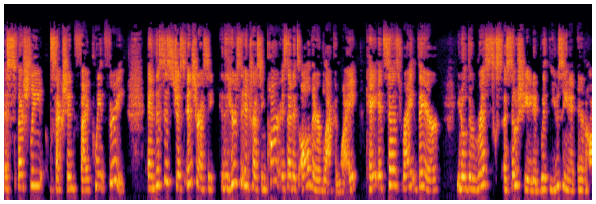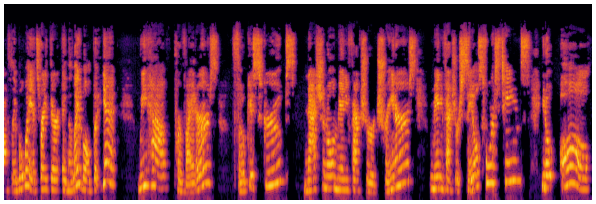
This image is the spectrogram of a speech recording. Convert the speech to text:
especially section 5.3. And this is just interesting. Here's the interesting part is that it's all there black and white. Okay. It says right there, you know, the risks associated with using it in an off label way. It's right there in the label, but yet we have providers, focus groups, national manufacturer trainers, manufacturer sales force teams, you know, all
